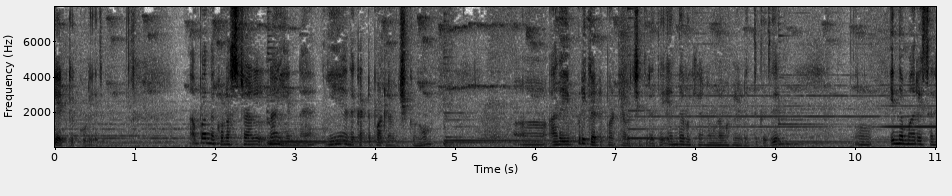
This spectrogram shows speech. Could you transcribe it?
கேட்கக்கூடியது. அப்போ அந்த கொலஸ்ட்ரால்னால் என்ன? ஏன் அதை கட்டுப்பாட்டில் வச்சுக்கணும்? அதை எப்படி கட்டுப்பாட்டில் வச்சுக்கிறது? எந்த வகையான உணவுகள் எடுத்துக்குது? இந்த மாதிரி சில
